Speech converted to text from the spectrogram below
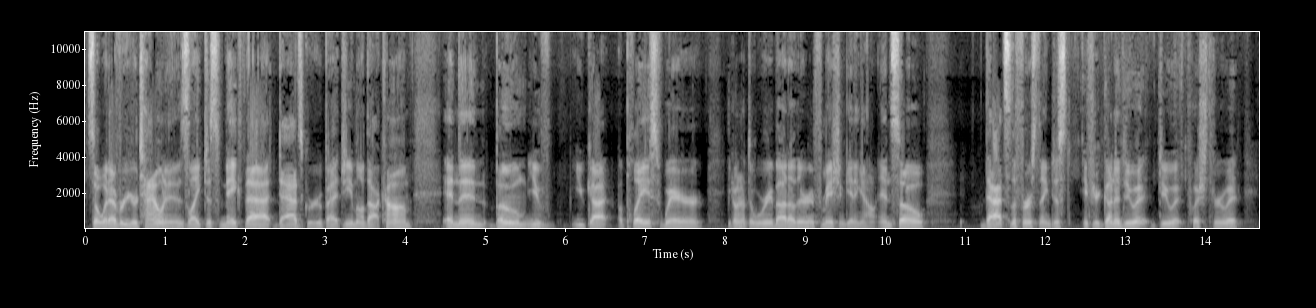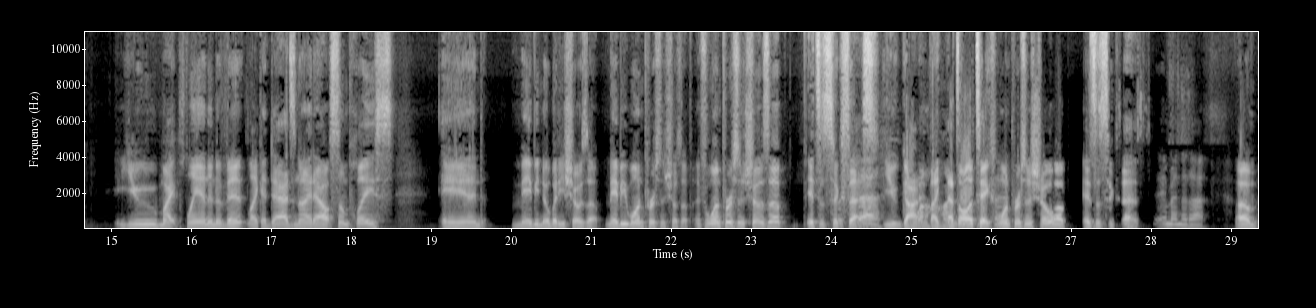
So whatever your town is, like just make that dads group at gmail dot com, and then boom, you've you got a place where you don't have to worry about other information getting out. And so that's the first thing. Just if you're gonna do it, do it, push through it. You might plan an event like a dad's night out someplace and maybe nobody shows up. Maybe one person shows up. If one person shows up, it's a success. Success. You got it. Like that's all it takes. One person show up, it's a success. Amen to that. Um,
